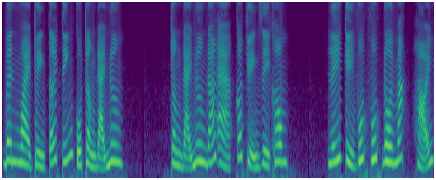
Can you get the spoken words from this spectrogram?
Bên ngoài truyền tới tiếng của Trần Đại Nương. "Trần Đại Nương đó à, có chuyện gì không?" Lý Kỳ vuốt vuốt đôi mắt, hỏi:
